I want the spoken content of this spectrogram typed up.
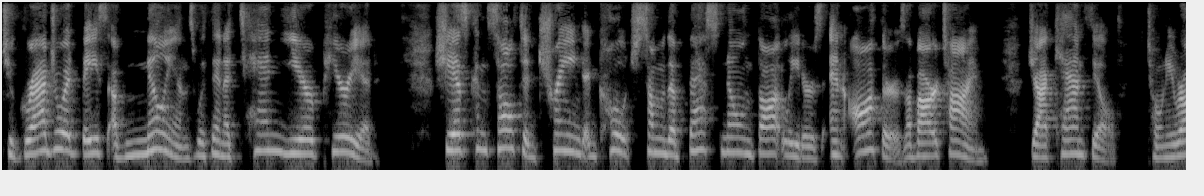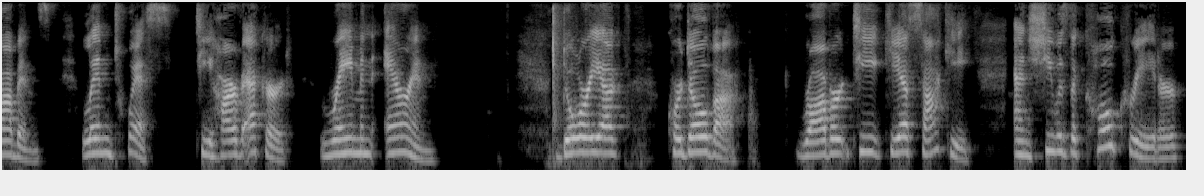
to graduate base of millions within a 10 year period. She has consulted, trained, and coached some of the best known thought leaders and authors of our time Jack Canfield, Tony Robbins, Lynn Twist, T. Harv Eker, Raymond Aaron, Doria Cordova, Robert T. Kiyosaki, and she was the co creator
